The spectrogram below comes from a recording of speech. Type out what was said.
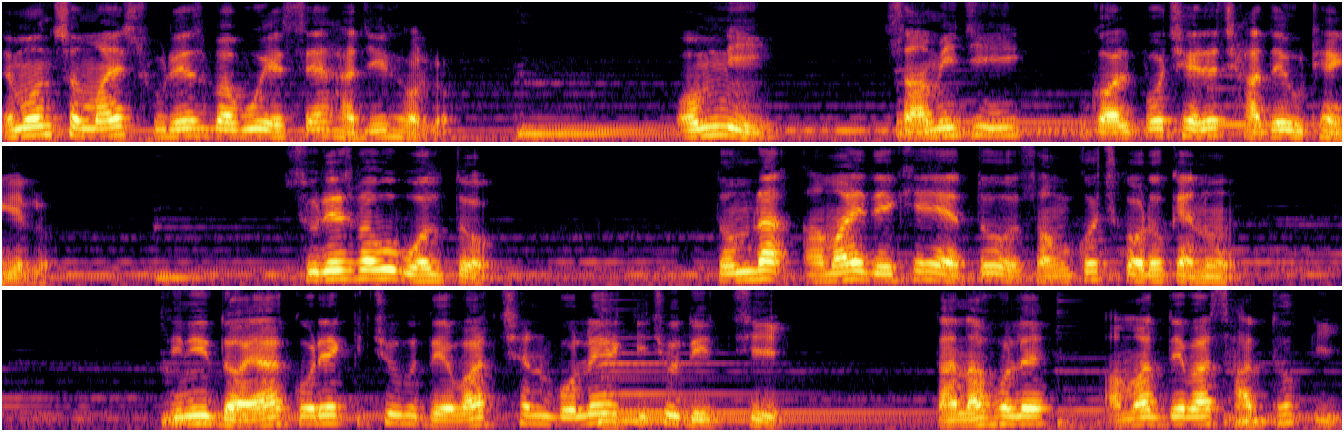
এমন সময় সুরেশবাবু এসে হাজির হলো। অমনি স্বামীজি গল্প ছেড়ে ছাদে উঠে গেল। সুরেশবাবু বলতো তোমরা আমায় দেখে এত সংকোচ করো কেন? তিনি দয়া করে কিছু দেওয়াচ্ছেন বলে কিছু দিচ্ছি। তা না হলে আমার দেবার সাধ্য কি?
